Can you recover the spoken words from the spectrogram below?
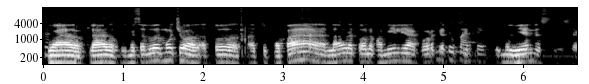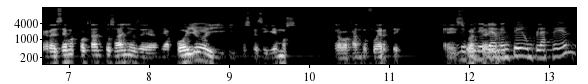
Claro, claro. Pues me saludas mucho a, a, todo, a tu papá, a Laura, a toda la familia, a Jorge. De tu parte. Muy bien, les, agradecemos por tantos años de, apoyo y, pues que seguimos trabajando fuerte. Eh, Definitivamente un placer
